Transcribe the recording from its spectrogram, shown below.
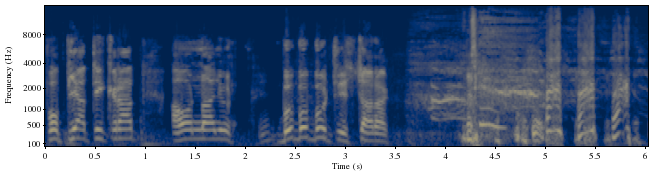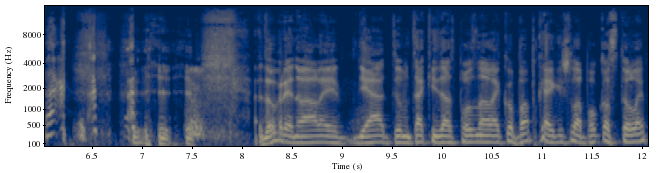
po piatýkrát a on na ňu bu, bu, bu, ty starak. Dobre, no ale ja som taký zás poznal ako babka, jak išla po kostole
